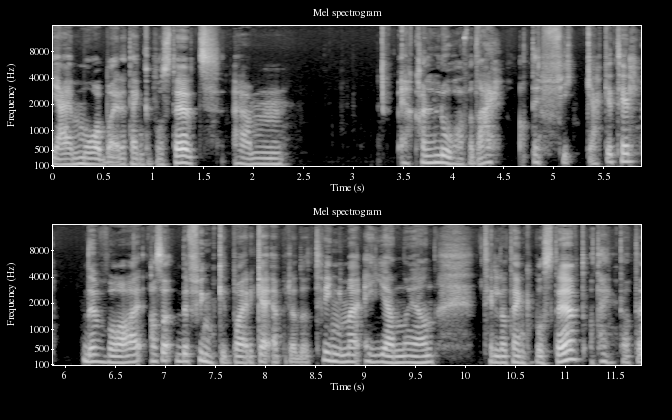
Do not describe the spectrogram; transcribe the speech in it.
jeg må bare tenke positivt. Um, jeg kan love deg at det fikk jeg ikke til. Det var Altså, det funket bare ikke. Jeg prøvde å tvinge meg igjen og igjen til å tenke positivt, og tenkte at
